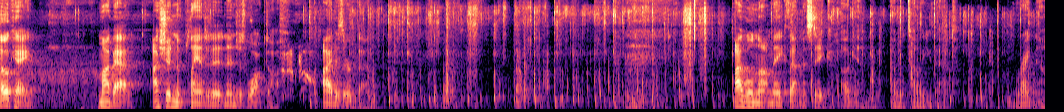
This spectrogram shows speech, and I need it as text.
Okay. My bad. I shouldn't have planted it and then just walked off. I deserve that. I will not make that mistake again. I will tell you that right now.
